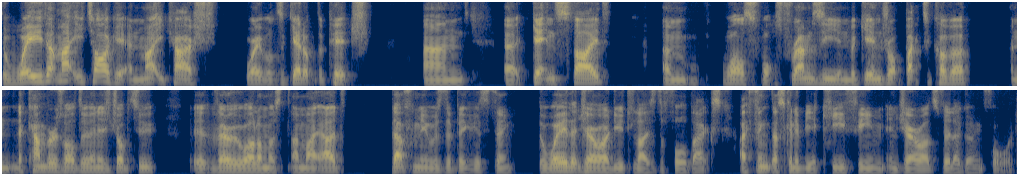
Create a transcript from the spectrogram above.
The way that Matty Targett and Matty Cash were able to get up the pitch and uh, get inside, um, whilst whilst Ramsey and McGinn dropped back to cover, and Nakamba as well doing his job too very well. I must, I might add, that for me was the biggest thing. The way that Gerrard utilized the fullbacks, I think that's going to be a key theme in Gerrard's Villa going forward.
